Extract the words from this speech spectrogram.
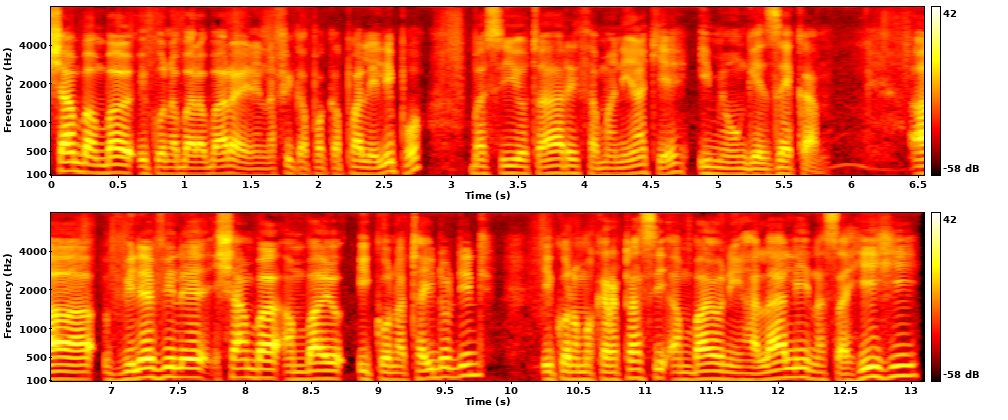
shamba ambayo iko na barabara inafika mpaka pale ilipo, basi hiyo tayari thamani yake imeongezeka. Uh, vile vile shamba ambayo iko na title deed iko na makaratasi ambayo ni halali na sahihi,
